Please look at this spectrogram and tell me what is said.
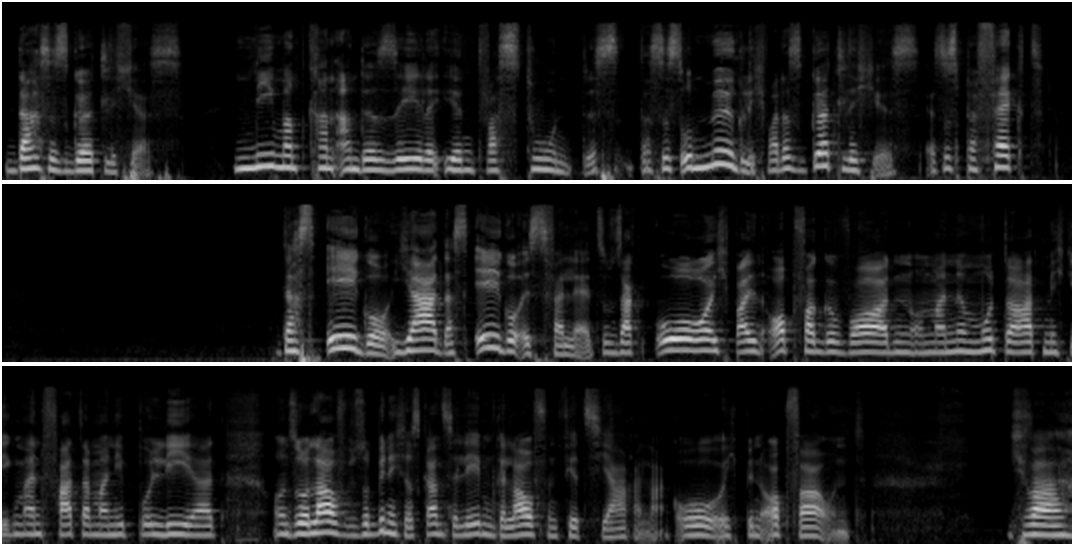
Das ist Göttliches. Niemand kann an der Seele irgendwas tun. Das, das ist unmöglich, weil das göttlich ist. Es ist perfekt. Das Ego, ja, das Ego ist verletzt und sagt, oh, ich bin Opfer geworden und meine Mutter hat mich gegen meinen Vater manipuliert und so laufe, so bin ich das ganze Leben gelaufen, 40 Jahre lang. Oh, ich bin Opfer und ich war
